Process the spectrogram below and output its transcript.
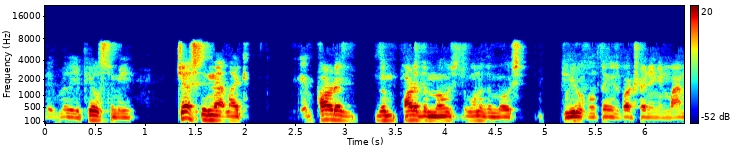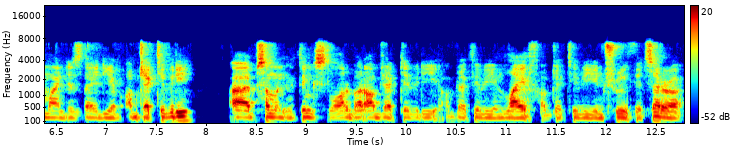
that really appeals to me just in that like part of the part of the most one of the most beautiful things about training in my mind is the idea of objectivity. Uh, someone who thinks a lot about objectivity objectivity in life objectivity in truth etc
